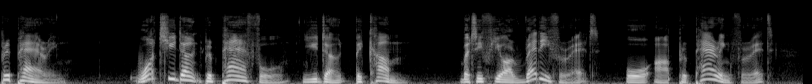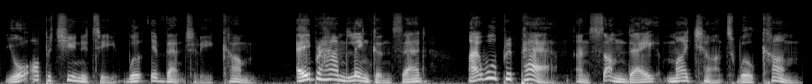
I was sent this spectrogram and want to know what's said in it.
preparing. What you don't prepare for, you don't become. But if you are ready for it, or are preparing for it, your opportunity will eventually come. Abraham Lincoln said, I will prepare, and someday my chance will come.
